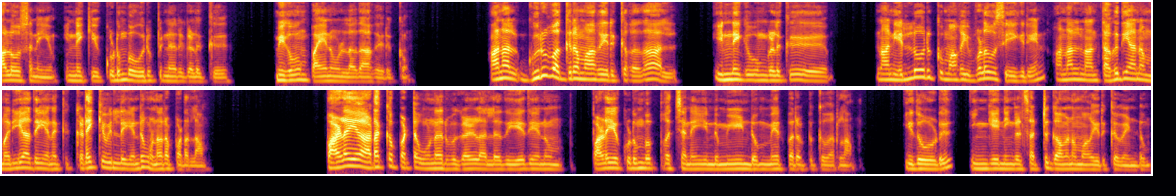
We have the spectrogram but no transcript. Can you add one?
ஆலோசனையும் இன்னைக்கு குடும்ப உறுப்பினர்களுக்கு மிகவும் பயனுள்ளதாக இருக்கும். ஆனால் குரு வக்ரமாக இருக்கிறதால் இன்னைக்கு உங்களுக்கு நான் எல்லோருக்குமாக இவ்வளவு செய்கிறேன் ஆனால் நான் தகுதியான மரியாதை எனக்கு கிடைக்கவில்லை என்று உணரப்படலாம். பழைய அடக்கப்பட்ட உணர்வுகள் அல்லது ஏதேனும் பழைய குடும்ப பிரச்சனை இன்று மீண்டும் மேற்பரப்புக்கு வரலாம். இதோடு இங்கே நீங்கள் சற்று கவனமாக இருக்க வேண்டும்.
